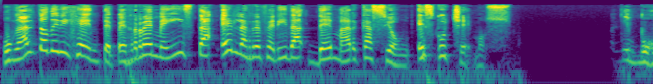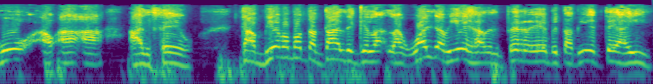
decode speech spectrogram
un alto dirigente PRMista en la referida demarcación. Escuchemos que empujó a, a, Liceo. También vamos a tratar de que la, guardia vieja del PRM también esté ahí.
